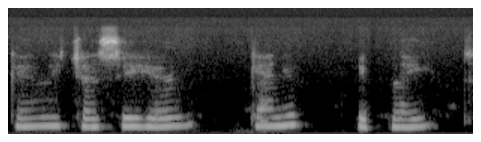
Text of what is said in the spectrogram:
Okay, we just see here. Can you replay it?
